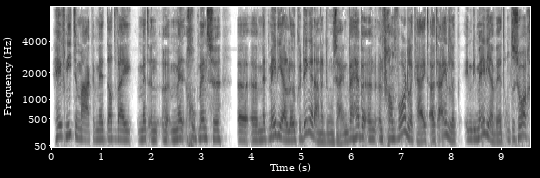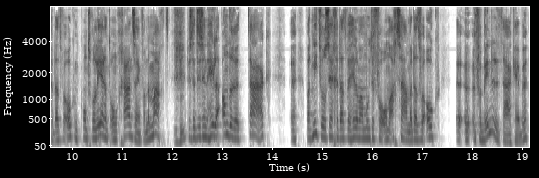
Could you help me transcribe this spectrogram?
heeft niet te maken met dat wij met een me- groep mensen met media leuke dingen aan het doen zijn. We hebben een, een verantwoordelijkheid uiteindelijk in die mediawet om te zorgen dat we ook een controlerend omgaan zijn van de macht. Dus dat is een hele andere taak. Eh, wat niet wil zeggen dat we helemaal moeten veronachtzamen dat we ook een, een verbindende taak hebben.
